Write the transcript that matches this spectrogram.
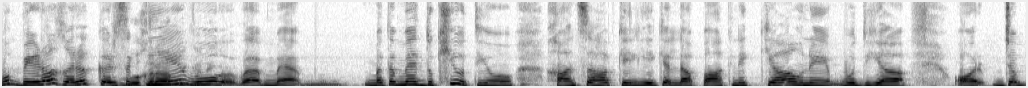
वो बेड़ा गर्क कर सकती है वो मतलब मैं दुखी होती हूँ खान साहब के लिए कि अल्लाह पाक ने क्या उन्हें वो दिया और जब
